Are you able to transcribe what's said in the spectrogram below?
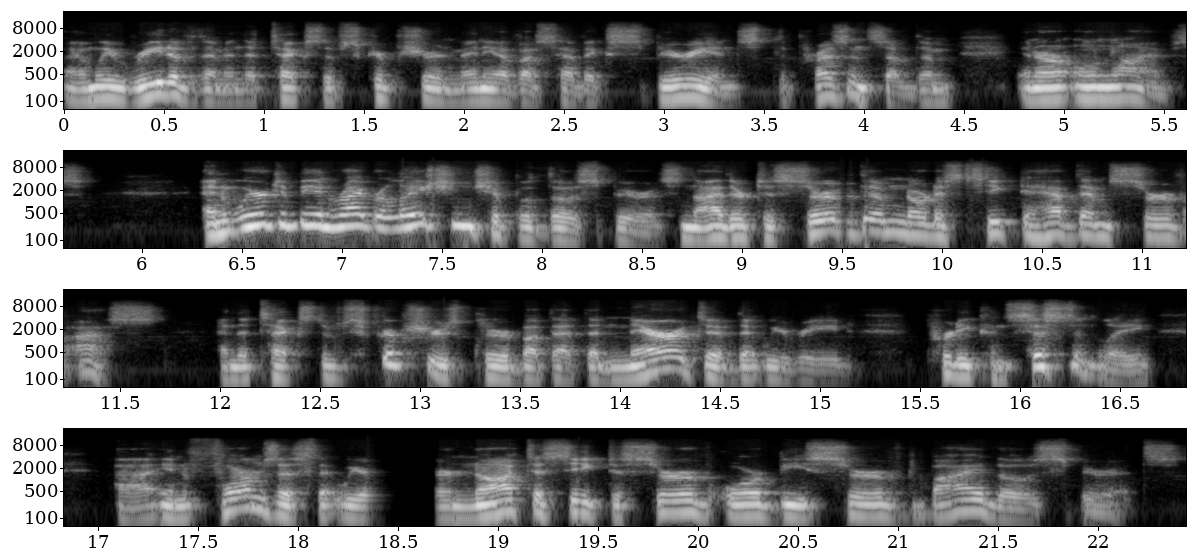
and we read of them in the text of Scripture, and many of us have experienced the presence of them in our own lives. And we're to be in right relationship with those spirits, neither to serve them nor to seek to have them serve us. And the text of Scripture is clear about that. The narrative that we read pretty consistently uh, informs us that we are not to seek to serve or be served by those spirits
